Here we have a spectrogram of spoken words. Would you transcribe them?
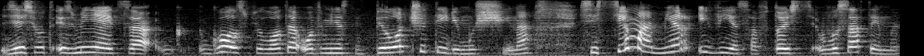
Здесь вот изменяется голос пилота. Вот у меня стоит пилот 4, мужчина. Система мер и весов, то есть высоты мы.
